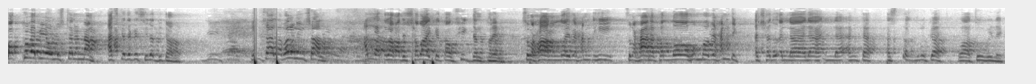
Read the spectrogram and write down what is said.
পক্ষব্যাপী অনুষ্ঠানের নাম আজকে থেকে সিরাত দিতে হবে। ইনশাআল্লাহ, বলেন ইনশাআল্লাহ। আল্লাহ তালা আমাদের সবাইকে তৌফিক দান করেন। সুবহানাল্লাহি বিহামদিহি, সুবহানাকাল্লাহুম্মা বিহামদিক। আশহাদু আল্লা ইলাহা ইল্লা আনতা, আস্তাগফিরুকা ওয়া আতুবু ইলাইক।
